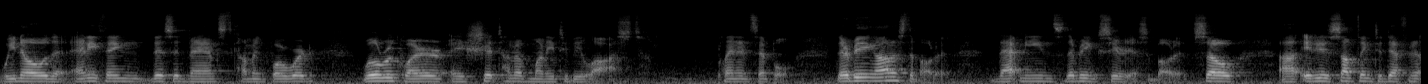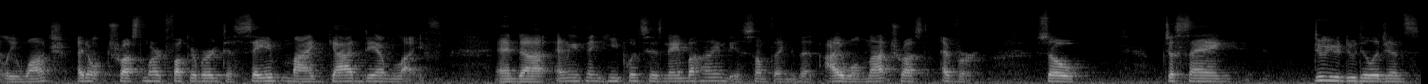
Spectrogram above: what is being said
We know that anything this advanced coming forward will require a shit ton of money to be lost. Plain and simple. They're being honest about it. That means they're being serious about it. So uh, it is something to definitely watch. I don't trust Mark Zuckerberg to save my goddamn life. And uh, anything he puts his name behind is something that I will not trust ever. So, just saying, do your due diligence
